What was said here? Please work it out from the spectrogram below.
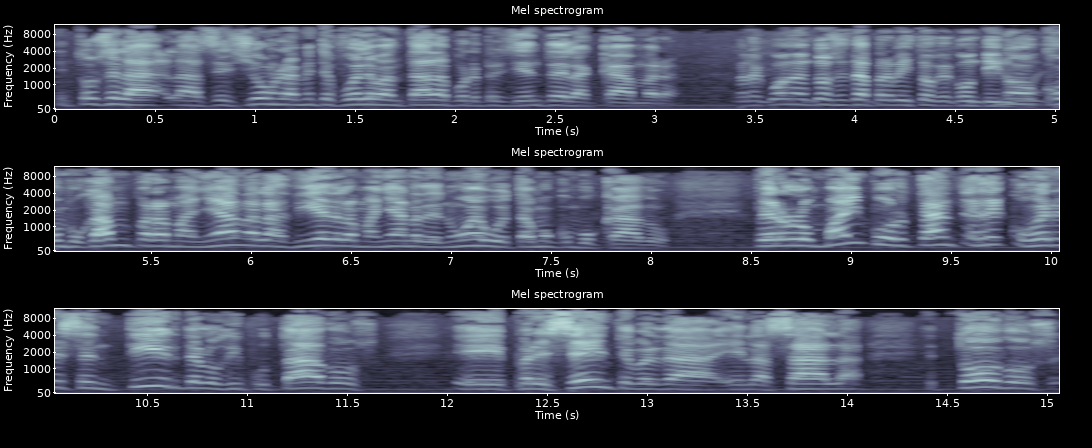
entonces la, sesión realmente fue levantada por el presidente de la Cámara. ¿Para cuándo entonces está previsto que continúe? Nos convocamos para mañana a las 10 de la mañana de nuevo, estamos convocados. Pero lo más importante es recoger el sentir de los diputados presentes, ¿verdad?, en la sala, todos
